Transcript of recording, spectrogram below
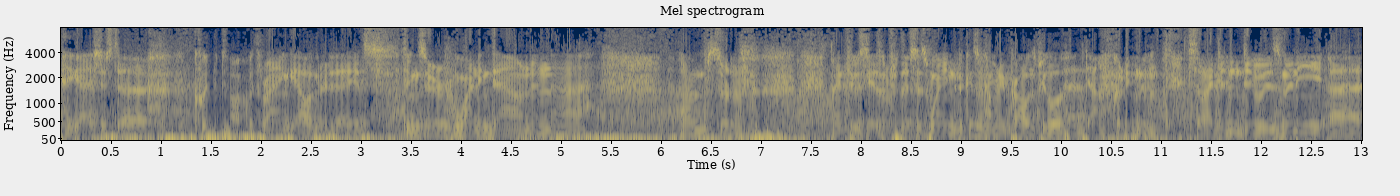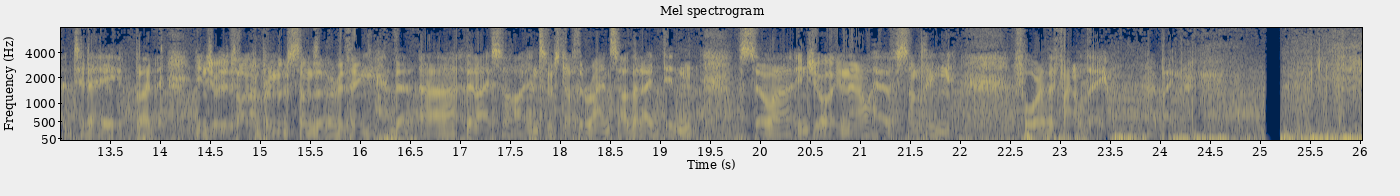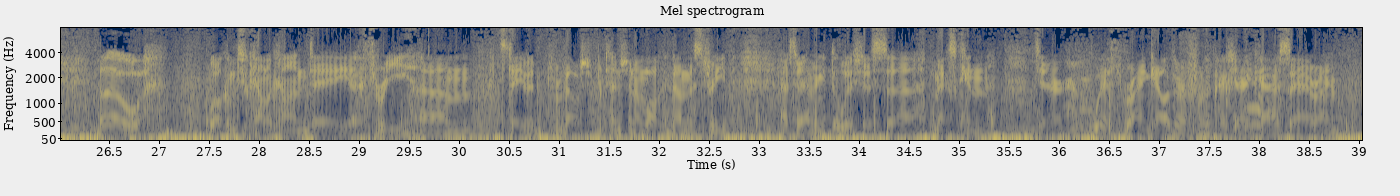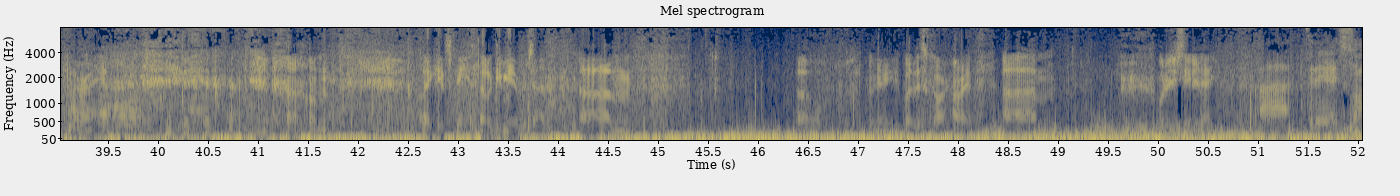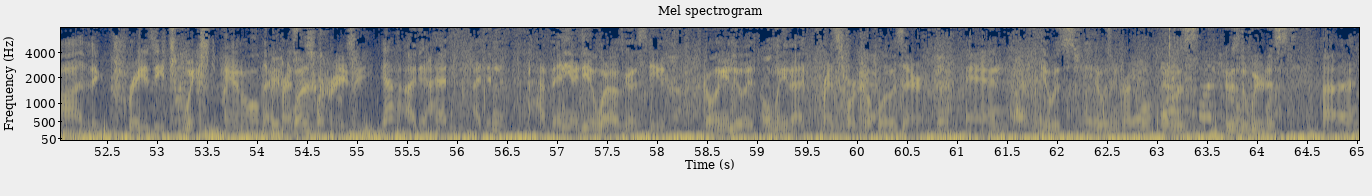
Hey guys, just a quick talk with Ryan Gallagher today. It's things are winding down, and uh, um, sort of my enthusiasm for this has waned because of how many problems people have had downloading them. So I didn't do as many uh, today, but enjoy the talk. It pretty much sums up everything that uh, that I saw and some stuff that Ryan saw that I didn't. So uh, enjoy, and then I'll have something for the final day. All right, bye. Hello. Welcome to Comic Con Day 3. Um, it's David from Battleship Pretension. I'm walking down the street after having a delicious uh, Mexican dinner with Ryan Gallagher from the Criterion Cast. Say hi, Ryan. All right. um, that gets me. That'll get me every time. Um, oh, we're gonna get hit by this car. All right. Um, what did you see today? Uh, today I saw the crazy Twixt panel that It Francis was Ford- crazy. Yeah, I, I had I didn't have any idea what I was going to see going into it. Only that Francis Ford Coppola was there, and it was it was incredible. It was it was the weirdest uh,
